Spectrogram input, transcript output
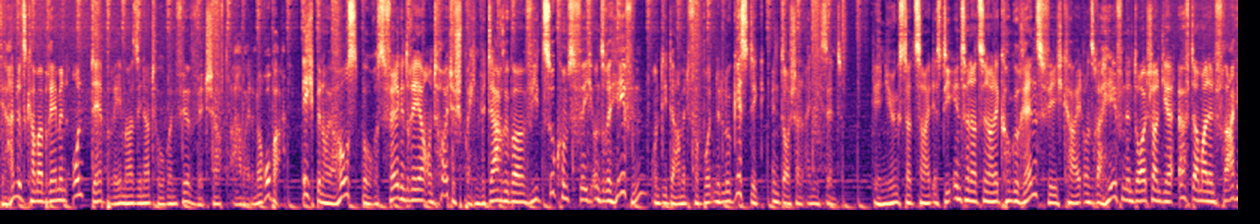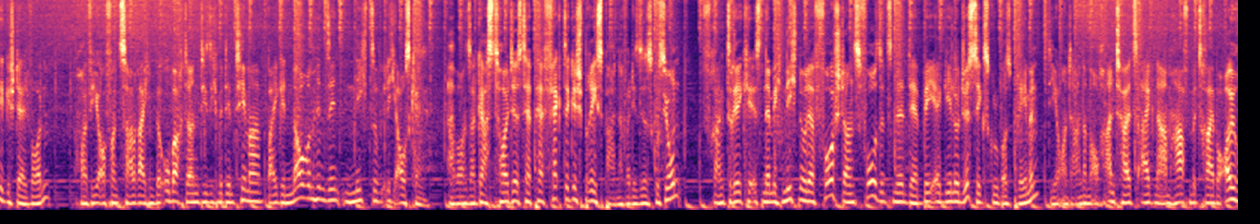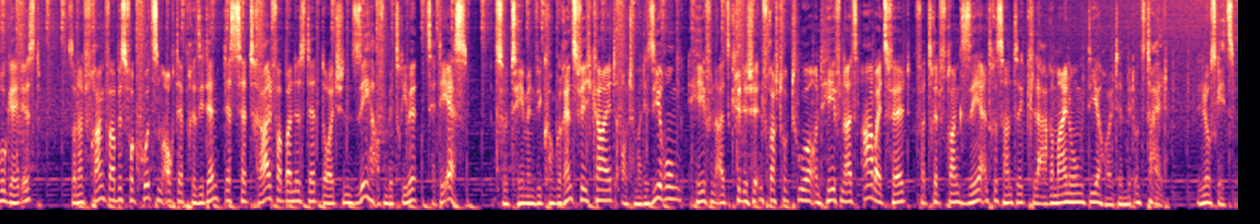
der Handelskammer Bremen und der Bremer Senatorin für Wirtschaft, Arbeit und Europa. Ich bin euer Host Boris Felgendreher und heute sprechen wir darüber, wie zukunftsfähig unsere Häfen und die damit verbundene Logistik in Deutschland eigentlich sind. In jüngster Zeit ist die internationale Konkurrenzfähigkeit unserer Häfen in Deutschland ja öfter mal in Frage gestellt worden. Häufig auch von zahlreichen Beobachtern, die sich mit dem Thema bei genauerem Hinsehen nicht so wirklich auskennen. Aber unser Gast heute ist der perfekte Gesprächspartner für diese Diskussion. Frank Dreke ist nämlich nicht nur der Vorstandsvorsitzende der BRG Logistics Group aus Bremen, die ja unter anderem auch Anteilseigner am Hafenbetreiber Eurogate ist, sondern Frank war bis vor kurzem auch der Präsident des Zentralverbandes der deutschen Seehafenbetriebe ZDS. Zu Themen wie Konkurrenzfähigkeit, Automatisierung, Häfen als kritische Infrastruktur und Häfen als Arbeitsfeld vertritt Frank sehr interessante, klare Meinungen, die er heute mit uns teilt. Los geht's!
